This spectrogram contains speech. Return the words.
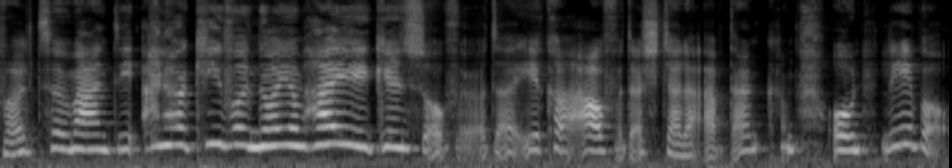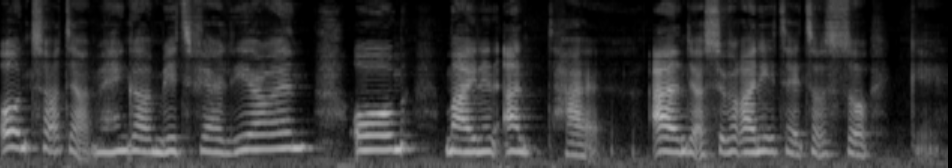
Wollte man die Anarchie von neuem heigen, so würde ich auf der Stelle abdanken und lieber unter der Menge mit verlieren, um meinen Anteil an der Souveränität zu gehen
